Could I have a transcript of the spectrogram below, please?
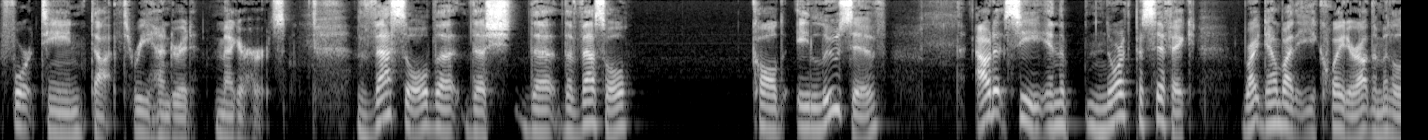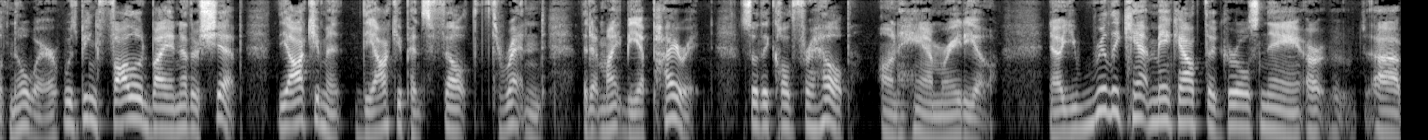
14.300 megahertz. Vessel, the the the the vessel called Elusive, out at sea in the North Pacific, right down by the equator, out in the middle of nowhere, was being followed by another ship. The occupant the occupants felt threatened that it might be a pirate, so they called for help on ham radio. Now you really can't make out the girl's name or uh,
